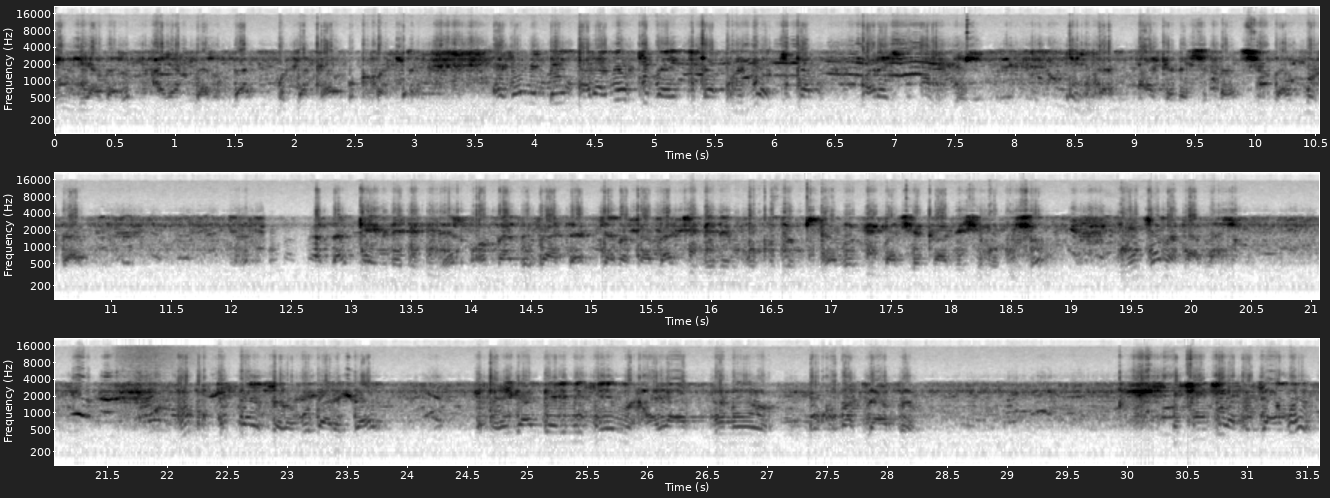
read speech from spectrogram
Evliyaların hayatlarından mutlaka okumak lazım. Efendim benim param yok ki ben kitap bulayım. Yok kitap işi değildir. İnsan arkadaşından, şuradan, buradan onlardan temin edebilir. Onlar da zaten can atarlar ki benim okuduğum kitabı bir başka kardeşim okusun diye can atarlar. Bu bittikten sonra mübarekler Peygamberimizin hayatını okumak lazım. İkinci yapacağımız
